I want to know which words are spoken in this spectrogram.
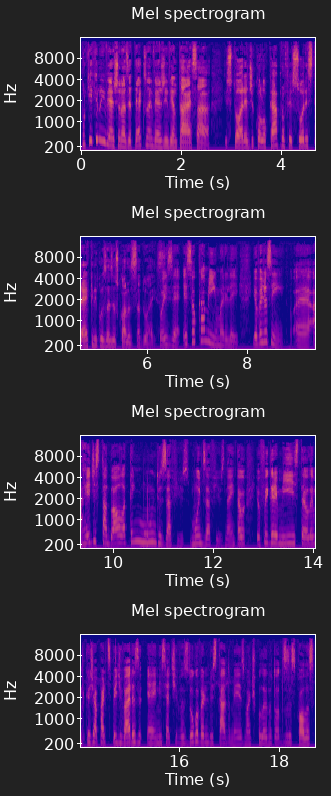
Por que, que não investe nas ETECs ao invés de inventar essa história de colocar professores técnicos nas escolas estaduais? Pois é, esse é o caminho, Marilei. E eu vejo assim, é, a rede estadual ela tem muitos desafios, muitos desafios, né? Então, eu fui gremista, eu lembro que eu já participei de várias é, iniciativas do governo do estado mesmo, articulando todas as escolas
